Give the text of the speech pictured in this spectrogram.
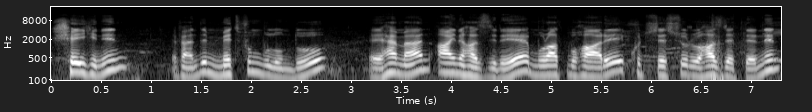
şeyhinin efendim metfun bulunduğu e, hemen aynı hazireye Murat Buhari Kudsesürü Hazretlerinin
